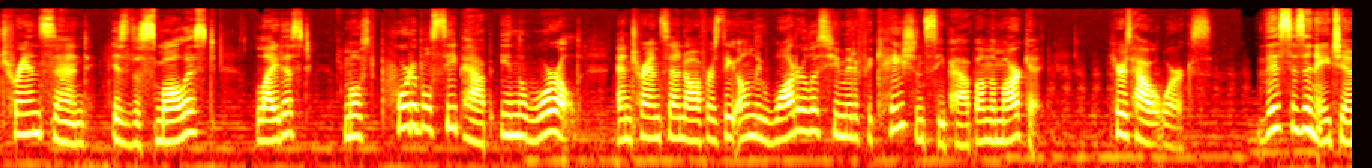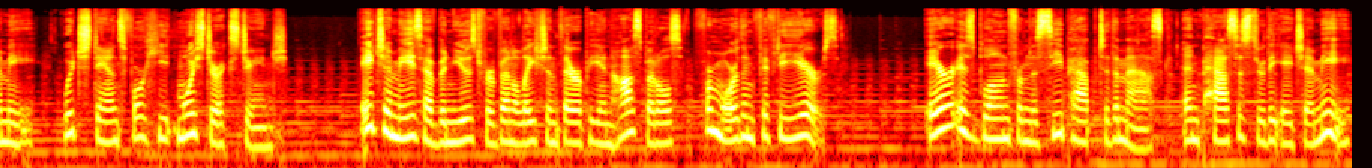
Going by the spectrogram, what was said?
Transcend is the smallest, lightest, most portable CPAP in the world, and Transcend offers the only waterless humidification CPAP on the market. Here's how it works. This is an HME, which stands for Heat Moisture Exchange. HMEs have been used for ventilation therapy in hospitals for more than 50 years. Air is blown from the CPAP to the mask and passes through the HME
